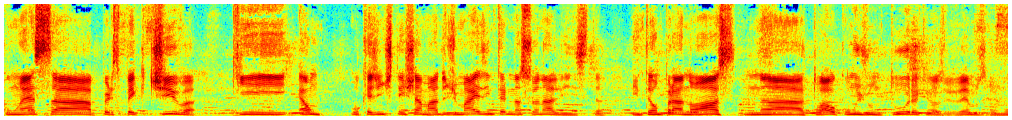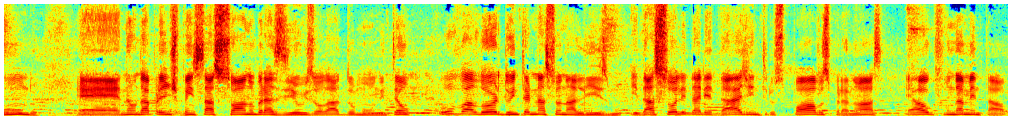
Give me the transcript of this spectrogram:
com essa perspectiva que é um o que a gente tem chamado de mais internacionalista. Então, para nós, na atual conjuntura que nós vivemos do mundo, é, não dá para a gente pensar só no Brasil isolado do mundo. Então, o valor do internacionalismo e da solidariedade entre os povos para nós é algo fundamental.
